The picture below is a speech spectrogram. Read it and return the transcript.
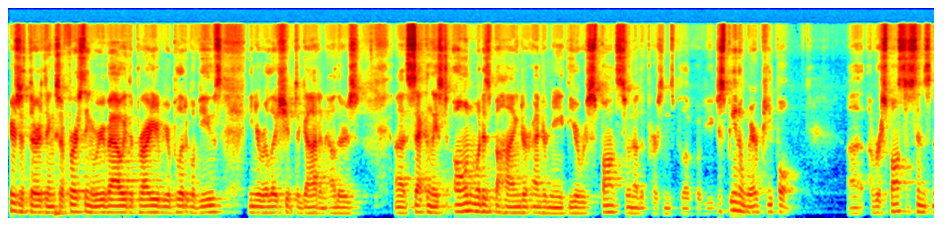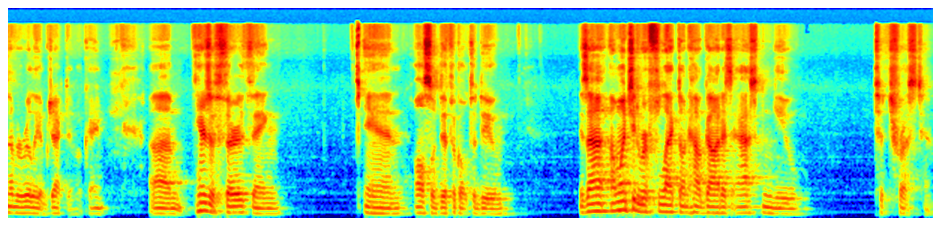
Here's the third thing. So, first thing, reevaluate the priority of your political views in your relationship to God and others. Uh, secondly, is to own what is behind or underneath your response to another person's political view. Just being aware, people. Uh, a response to sin is never really objective. Okay. Um, here's a third thing and also difficult to do is I, I want you to reflect on how God is asking you to trust Him.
